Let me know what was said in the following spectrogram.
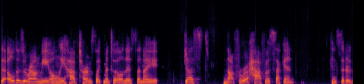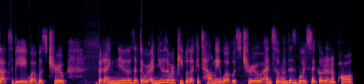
The elders around me only have terms like mental illness, and I just not for a half of a second considered that to be what was true. But I knew that there were I knew there were people that could tell me what was true. And so when this voice said go to Nepal,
